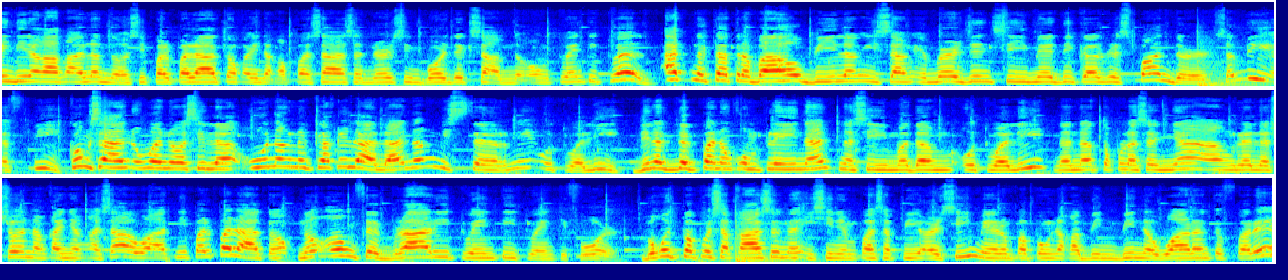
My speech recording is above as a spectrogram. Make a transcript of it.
hindi nakakaalam, no, si Palpalatok ay nakapasa sa nursing board exam noong 2012 at nagtatrabaho bilang isang emergency medical responder sa BFP kung saan umano sila unang nagkakilala ng mister ni Utwali. Dinagdag pa ng complainant na si Madam Utwali na natuklasan niya ang relasyon ng kanyang asawa at ni Palpalatok noong February 2024. Bukod pa po sa kaso na isinimpa sa PRC, meron pa pong nakabinbin na warrant of arrest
